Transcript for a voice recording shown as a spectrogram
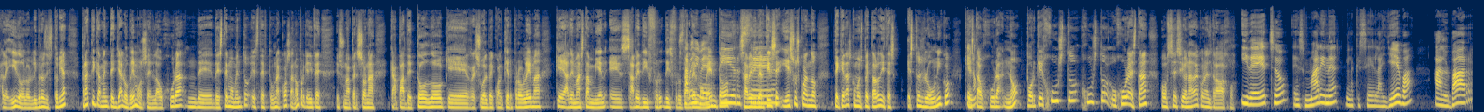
ha leído, los libros de historia, prácticamente ya lo vemos en la Ujura de, de este momento, excepto una cosa, ¿no? Porque dice, es una persona capaz de todo, que resuelve cualquier problema, que además también eh, sabe disfr- disfrutar Sabe del momento, sabe divertirse. Y eso es cuando te quedas como espectador y dices, esto es lo único que, Que no. esta Ujura no, porque justo, justo Ujura está obsesionada con el trabajo. Y de hecho es Mariner la que se la lleva al bar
